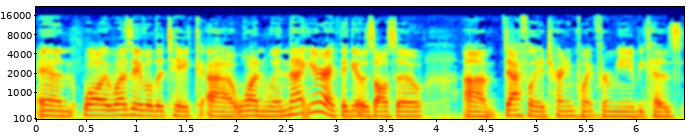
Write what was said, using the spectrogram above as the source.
And while I was able to take uh, one win that year, I think it was also um, definitely a turning point for me because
